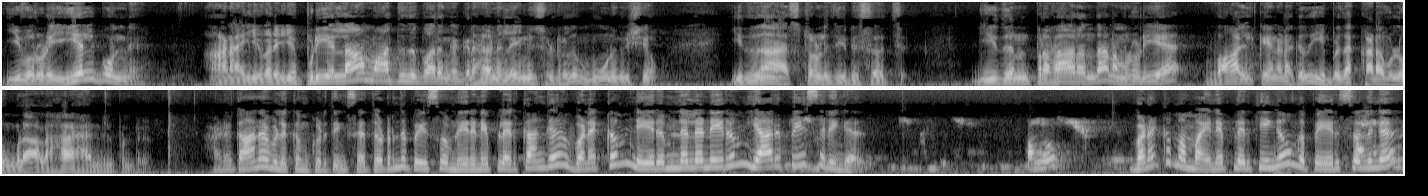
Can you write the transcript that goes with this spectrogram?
இவருடைய இயல்பு ஒன்று ஆனால் இவரை எப்படியெல்லாம் மாற்றுது பாருங்கள் கிரகநிலைன்னு சொல்கிறது மூணு விஷயம். இதுதான் ஆஸ்ட்ராலஜி ரிசர்ச் இதன் பிரகாரம் தான் நம்மளுடைய வாழ்க்கை நடக்குது. இப்படி தான் கடவுள் உங்களை அழகாக ஹேண்டில் பண்ணுறாரு அழகான விளக்கம் கொடுத்தீங்க சார். தொடர்ந்து பேசுவோம். நேர இருக்காங்க. வணக்கம். நேரம் நல்ல நேரம். யாரு பேசுறீங்க? ஹலோ. வணக்கம் அம்மா இணைப்புல இருக்கீங்க? உங்க பேர் சொல்லுங்க.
